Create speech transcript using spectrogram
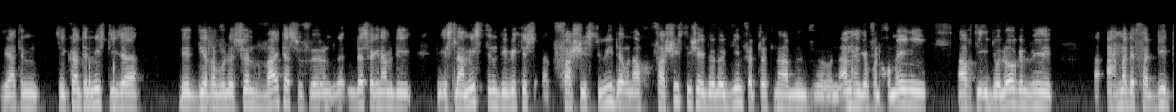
Sie hatten, sie konnten nicht diese die, die Revolution weiterzuführen. Deswegen haben die, die Islamisten, die wirklich faschistoide und auch faschistische Ideologien vertreten haben, und Anhänger von Khomeini, auch die Ideologen wie Ahmad Fadid,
